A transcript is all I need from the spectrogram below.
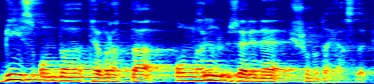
Biz onda Tevrat'ta onların üzerine şunu da yazdık.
